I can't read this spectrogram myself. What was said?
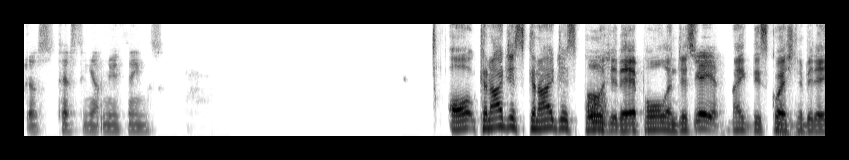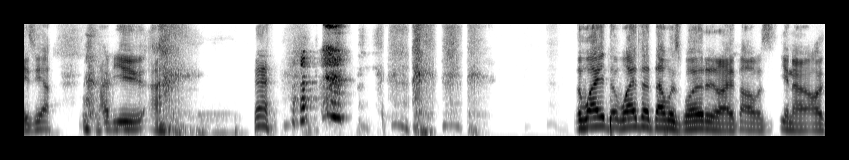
just testing out new things? Oh, can I just can I just pause Oh. you there, Paul, and just Yeah, yeah. make this question a bit easier? Have you? Uh, the way the way that that was worded, I, I was, you know, I,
